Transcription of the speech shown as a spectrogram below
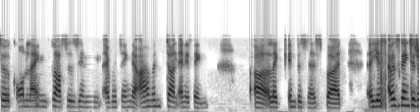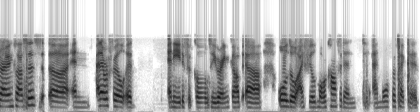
took online classes in everything. Now I haven't done anything uh, like in business, but uh, yes, I was going to driving classes, uh, and I never felt it, any difficulty wearing niqab. Uh, although I feel more confident and more protected,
